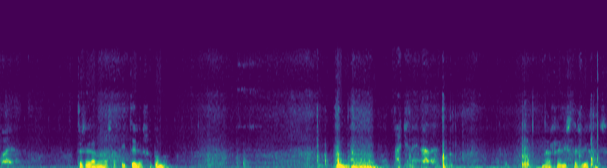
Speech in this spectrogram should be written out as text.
Bueno, estos eran unas aceiteras, supongo. Aquí no hay nada. Unas revistas viejas.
